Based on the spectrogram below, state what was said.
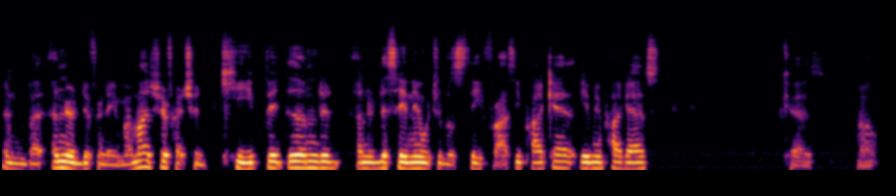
And but under a different name. I'm not sure if I should keep it under under the same name, which was Stay Frosty podcast, gaming podcast, because well,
